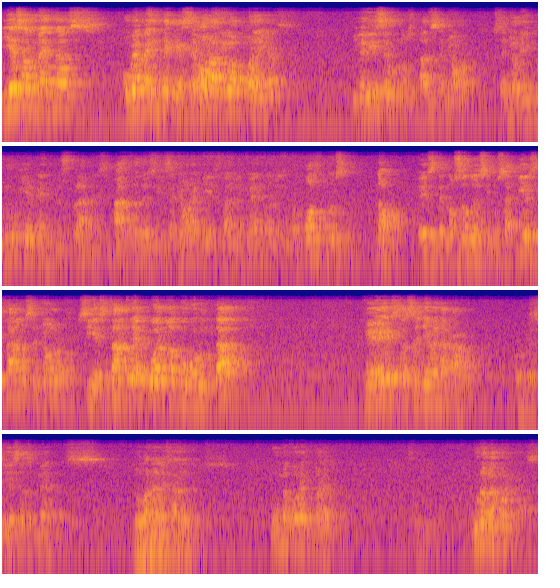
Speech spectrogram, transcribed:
Y esas metas, obviamente que se ora a Dios por ellas y le dice unos al Señor, Señor, incluyeme en tus planes. Antes de decir, Señor, aquí están mis metas, mis propósitos. No, este, nosotros decimos, aquí están, Señor, si están de acuerdo a tu voluntad, que esas se lleven a cabo. Porque si esas metas lo van a alejar de Dios, un mejor empleo, una mejor casa,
